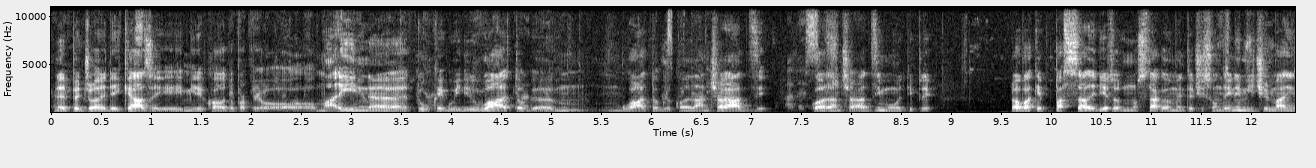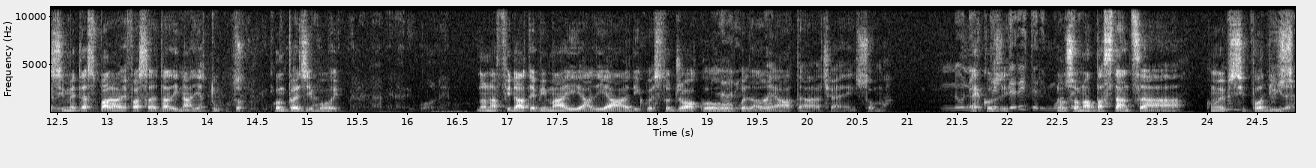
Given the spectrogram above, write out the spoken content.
Nel peggiore dei casi mi ricordo proprio Marine, tu che guidi il Warthog, Warthog con lanciarazzi, con lanciarazzi multipli. Roba che passare dietro ad un ostacolo mentre ci sono dei nemici, il Marine si mette a sparare e fa saltare in aria tutto, compresi voi. Non affidatevi mai all'IA di questo gioco o quella alleata, cioè insomma, è così. Non sono abbastanza, come si può dire,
